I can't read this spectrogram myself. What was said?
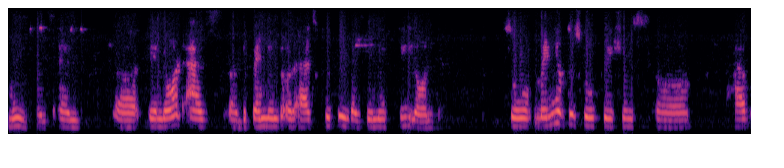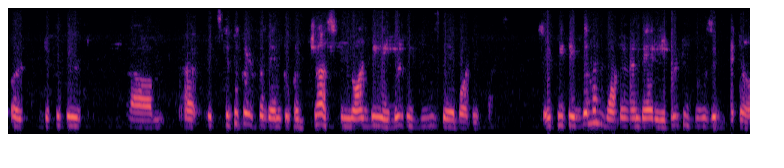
movements and uh, they're not as uh, dependent or as crippled as they may feel on them. So many of the stroke patients uh, have a difficult. Um, uh, it's difficult for them to adjust to not being able to use their body parts. So if we take them in water and they are able to use it better,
